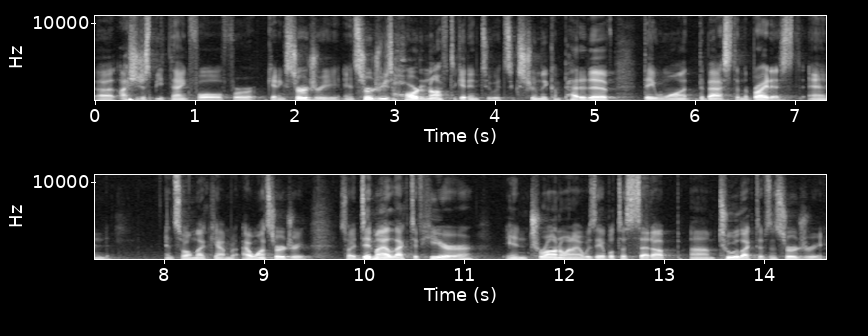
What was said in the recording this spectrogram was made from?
uh, I should just be thankful for getting surgery. And surgery is hard enough to get into. It's extremely competitive. They want the best and the brightest. And, and so I'm like, yeah, I want surgery. So I did my elective here in Toronto, and I was able to set up um, two electives in surgery.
